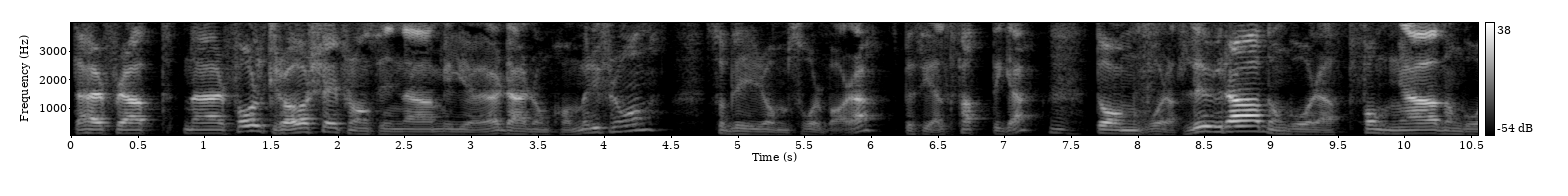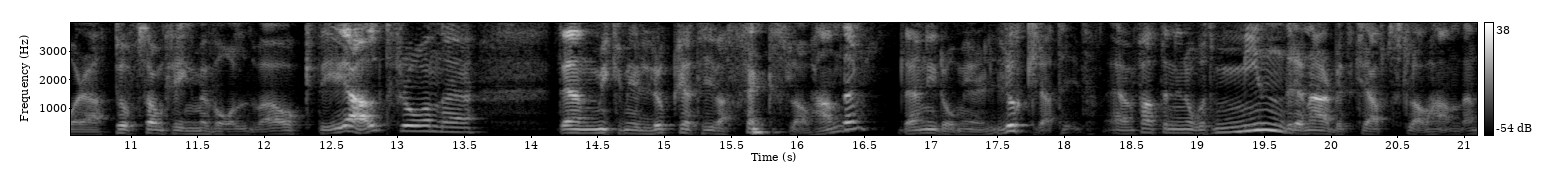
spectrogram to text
Därför att när folk rör sig från sina miljöer där de kommer ifrån så blir de sårbara, speciellt fattiga. De går att lura, de går att fånga, de går att tufsa omkring med våld. Va? Och det är allt från eh, den mycket mer lukrativa sexslavhandeln. Den är då mer lukrativ. Även fast den är något mindre än arbetskraftsslavhandeln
